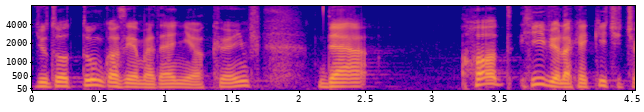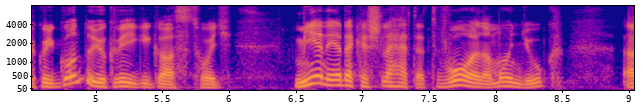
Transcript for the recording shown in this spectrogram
jutottunk, azért, mert ennyi a könyv, de hadd hívjalak egy kicsit, csak hogy gondoljuk végig azt, hogy milyen érdekes lehetett volna mondjuk uh,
